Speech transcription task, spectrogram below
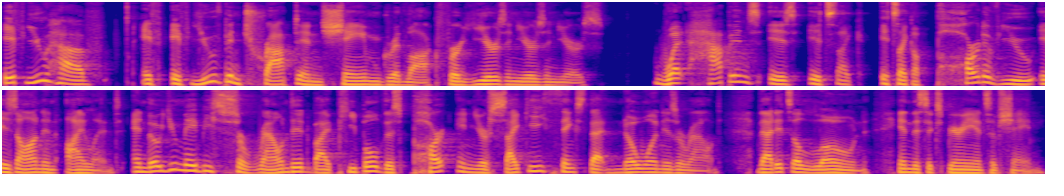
If you have if if you've been trapped in shame gridlock for years and years and years what happens is it's like it's like a part of you is on an island and though you may be surrounded by people this part in your psyche thinks that no one is around that it's alone in this experience of shame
